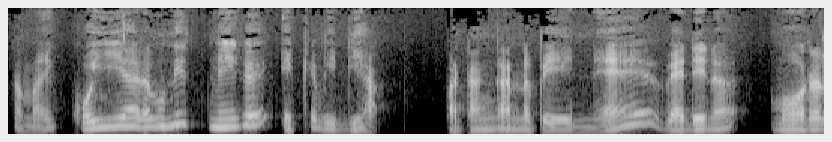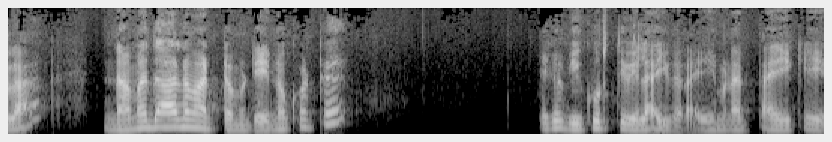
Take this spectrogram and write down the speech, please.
තමයි කොයි අරමුණෙත් මේක එක විදිහක්. පටන් ගන්න පේන්නේ වැඩෙන මෝරලා නම දාන මට්ටමට එනකොට ඒක විකෘති වෙලා ඉවරයි. එහෙම නැත්නම් ඒකේ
